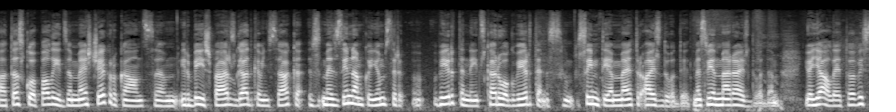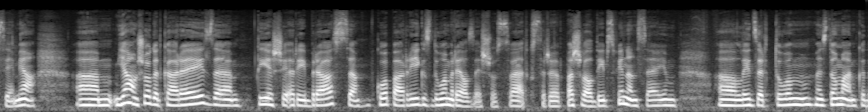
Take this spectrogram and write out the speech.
Tas, ko palīdzam mēs Čekrukāns, ir bijis pāris gadi, ka viņi saka, mēs zinām, ka jums ir virtenīts, karogu virtenes, simtiem metru aizdodiet. Mēs vienmēr aizdodam, jo jālieto visiem. Jā. Um, jā, un šogad kā reize tieši arī Brāza kopā ar Rīgas domu realizē šos svētkus ar pašvaldības finansējumu. Uh, līdz ar to mēs domājam, ka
